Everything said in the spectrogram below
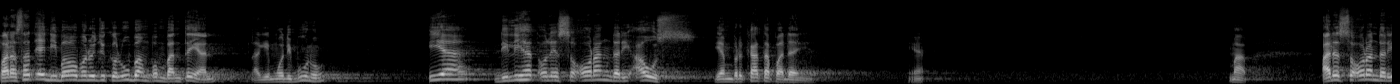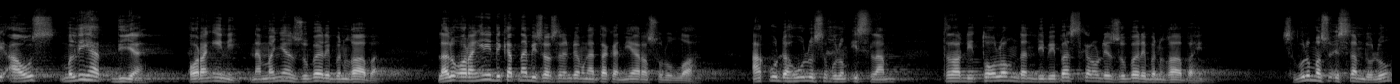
Pada saat ia dibawa menuju ke lubang pembantaian, lagi mau dibunuh, ia dilihat oleh seorang dari Aus yang berkata padanya, Maaf. Ada seorang dari Aus melihat dia, orang ini, namanya Zubair bin Ghabah. Lalu orang ini dekat Nabi SAW dia mengatakan, Ya Rasulullah, aku dahulu sebelum Islam telah ditolong dan dibebaskan oleh Zubair bin Ghabah ini. Sebelum masuk Islam dulu,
